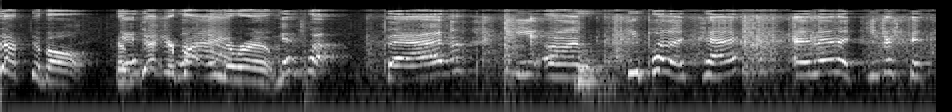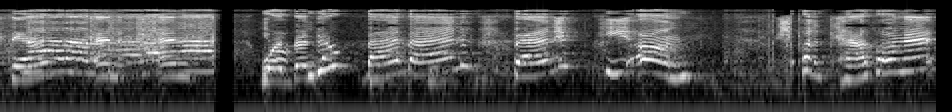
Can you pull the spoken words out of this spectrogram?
unacceptable. Now Guess get your butt in the room. Guess what? Ben, he um he put a test, and then the teacher sits down and and What Ben do? Ben Ben Ben he um she put a tag on it,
